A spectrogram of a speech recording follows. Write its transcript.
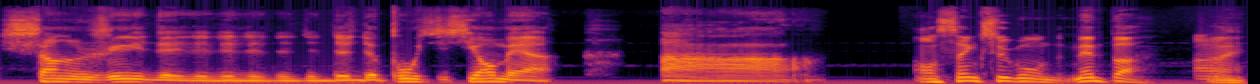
changer de, position, mais en... en- 5 secondes, même pas. En- Ouais.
